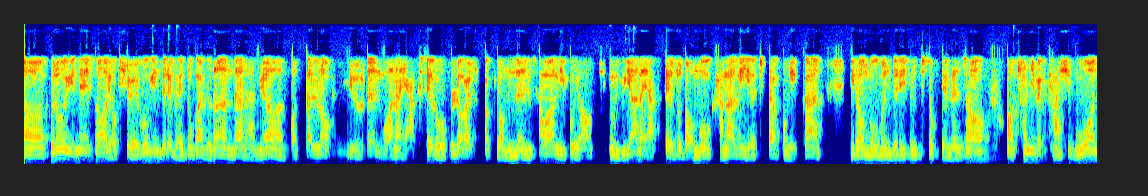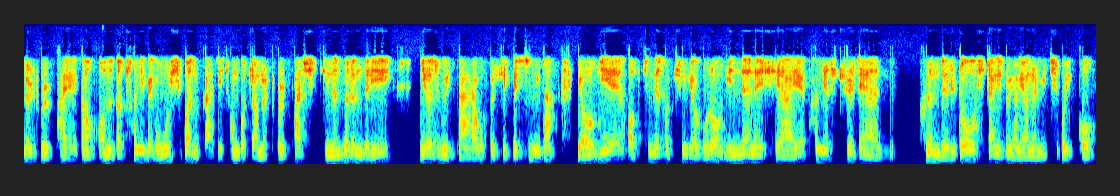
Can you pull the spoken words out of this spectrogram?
어, 그로 인해서 역시 외국인들의 매도가 늘어난다라면 원달러 환율은 워낙 약세로 흘러갈 수밖에 없는 상황이고요. 지금 위안화 약세도 너무 강하게 이어지다 보니까 이런 부분들이 좀 지속되면서 어, 1245원을 돌파해서 어느덧 1250원까지 정고점을 돌파시키는 흐름들이 이어지고 있다라고 볼 수 있겠습니다. 여기에 엎친 데 덮친 격으로 인도네시아의 판매 수출 제한 흐름들도 시장에 좀 영향을 미치고 있고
